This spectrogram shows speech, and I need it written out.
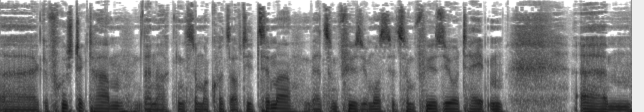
äh, gefrühstückt haben. Danach ging es nochmal kurz auf die Zimmer. Wer zum Physio musste, zum Physio tapen. Ähm,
